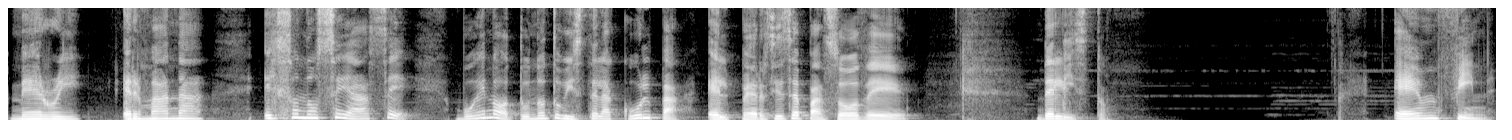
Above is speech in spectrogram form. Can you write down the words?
Mary, hermana, eso no se hace. Bueno, tú no tuviste la culpa. El Percy se pasó de de listo. En fin,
